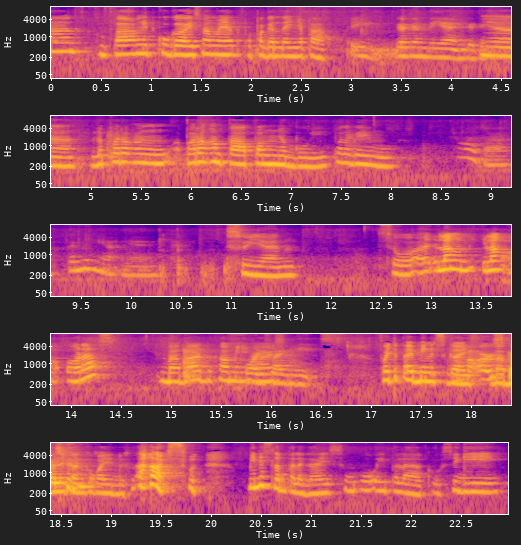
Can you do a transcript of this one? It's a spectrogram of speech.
Ang pangit ko, guys. Mamaya papaganday niya pa. Ay, gaganda yan. Gaganda. Yeah. Wala, parang ang, parang ang tapang niya, boy. Palagay mo. Oo ba? Ganda nga yan. So, yan. So, ah, ilang ilang oras? Babad? How many 45 hours? minutes. 45 minutes, guys. Babalikan ko kayo doon. Hours. minutes lang pala, guys. OA pala ako. Sige.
